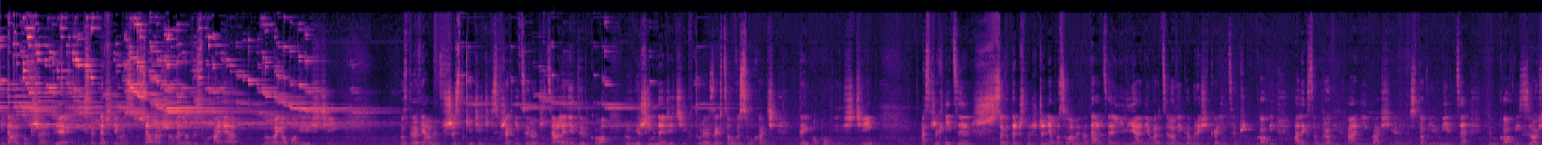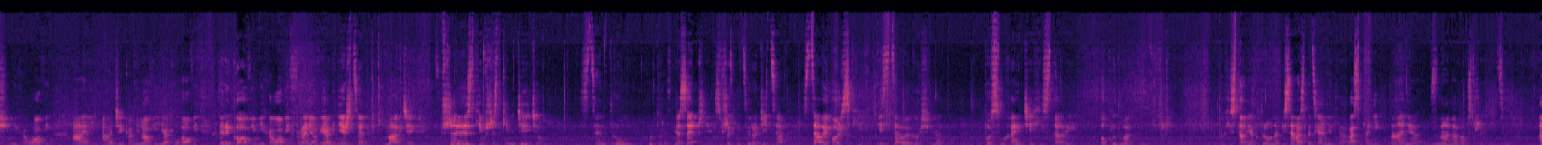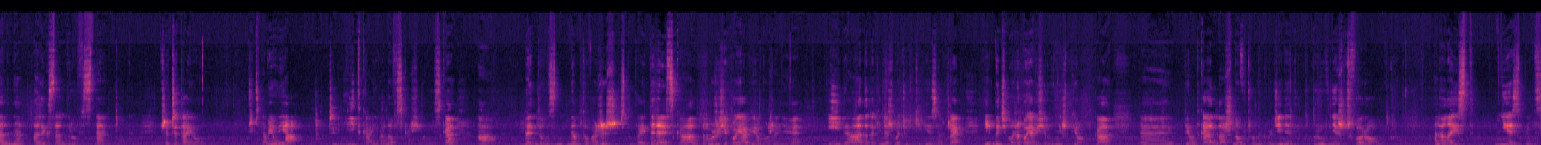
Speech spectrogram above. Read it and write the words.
Witamy po przerwie i serdecznie Was zapraszamy do wysłuchania nowej opowieści. Pozdrawiamy wszystkie dzieci z Wszechnicy Rodzica, ale nie tylko, również inne dzieci, które zechcą wysłuchać tej opowieści. A z Wszechnicy serdeczne życzenia posyłamy Natalce, Lilianie, Marcelowi, Gabrysi, Kalince, Przemkowi, Aleksandrowi, Hani, Basi, Ernestowi, Emilce, Tymkowi, Zosi, Michałowi, Ali, Adzie, Kamilowi, Jakubowi, Erykowi, Michałowi, Franiowi, Agnieszce, Magdzie, wszystkim, wszystkim dzieciom z Centrum Kultury w Piasecznie, z Wszechnicy Rodzica, z całej Polski i z całego świata. Posłuchajcie historii o kudłatym. To historia, którą napisała specjalnie dla Was pani Ania, znana Wam z Wszechnicy. Anna Aleksandrow-Stańczak. Przeczyta ją, przeczytam ją ja, czyli Witka Iwanowska-Szymańska, a będą nam towarzyszyć tutaj Tereska, która może się pojawi, a może nie, Ida, to taki nasz maciutki piesaczek i być może pojawi się również Piątka, e, Piątka, nasz nowy członek rodziny, również czworonek ale ona jest niezbyt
